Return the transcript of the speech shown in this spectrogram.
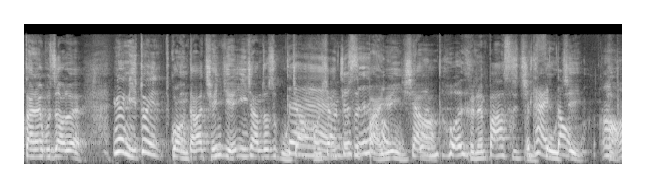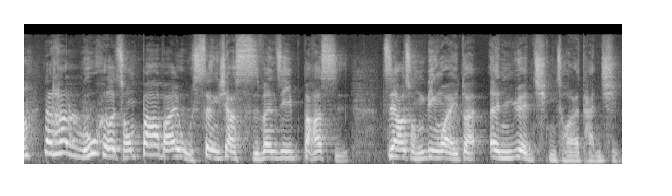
大家不知道对？因为你对广达前几年印象都是股价好像就是百元以下，可能八十几附近。好，那他如何从八百五剩下十分之一八十？是要从另外一段恩怨情仇来谈起。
